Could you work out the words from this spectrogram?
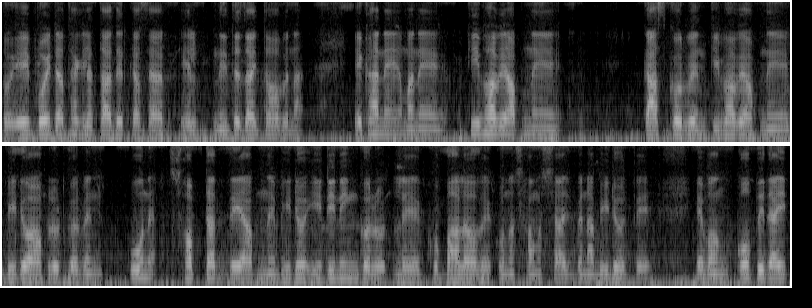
তো এই বইটা থাকলে তাদের কাছে আর হেল্প নিতে যাইতে হবে না। এখানে মানে কীভাবে আপনি কাজ করবেন, কীভাবে আপনি ভিডিও আপলোড করবেন, কোন সফটওয়্যার দিয়ে আপনি ভিডিও এডিটিং করলে খুব ভালো হবে, কোনো সমস্যা আসবে না ভিডিওতে এবং কপিরাইট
